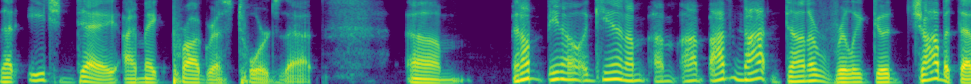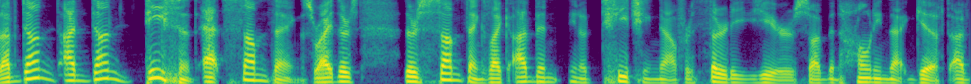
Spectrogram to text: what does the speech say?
that each day I make progress towards that. Um, and I'm, you know, again, I'm, I'm, I'm, I've not done a really good job at that. I've done, I've done decent at some things, right? There's, there's some things like I've been, you know, teaching now for 30 years, so I've been honing that gift. I've,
